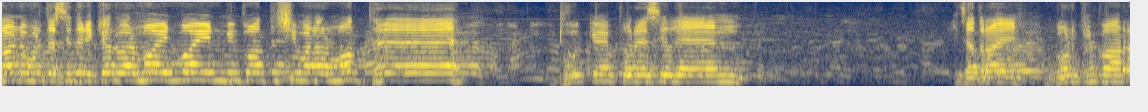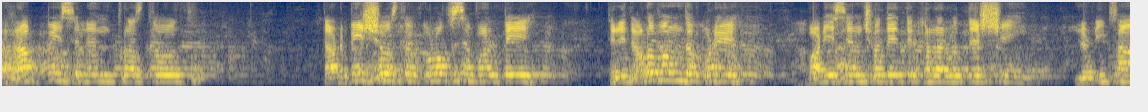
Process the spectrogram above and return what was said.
জার্সিদের খেলোয়াড় মঈন মঈন বিপদ সীমানার মধ্যে ঢুকে পড়েছিলেন। যাত্রায় গোলকিপার রাব্বি ছিলেন প্রস্তুত। তার বিশ্বস্ত গ্লোভসে বলটি তিনি তালবন্ধ করে বাড়িয়েছেন সতীর্থ খেলার উদ্দেশ্যে। লুটিফা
